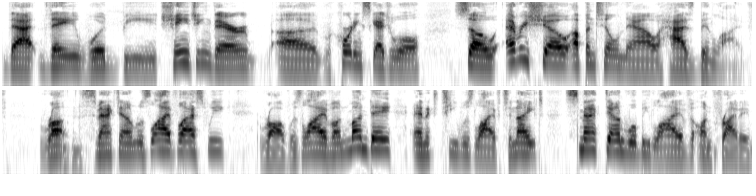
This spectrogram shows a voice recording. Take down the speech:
that they would be changing their uh, recording schedule. So every show up until now has been live. Raw, SmackDown was live last week. Raw was live on Monday. NXT was live tonight. SmackDown will be live on Friday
